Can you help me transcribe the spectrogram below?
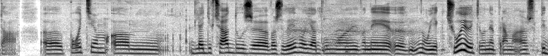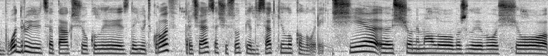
да. Е, Потім ем, для дівчат дуже важливо, я думаю, вони е, ну, як чують, вони прямо аж підбодрюються так, що коли здають кров, втрачається 650 кілокалорій. Ще е, що немало важливо, що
